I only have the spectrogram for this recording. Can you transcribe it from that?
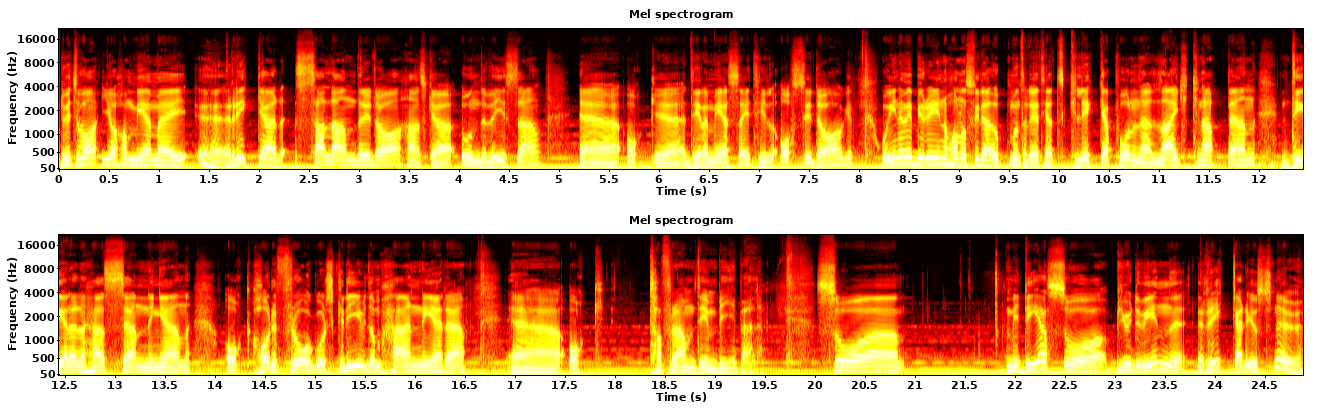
Du vet vad? Jag har med mig eh, Rickard Salander idag. Han ska undervisa och eh, dela med sig till oss idag. Och innan vi bjuder in honom så vill jag uppmuntra dig till att klicka på den där like-knappen, dela den här sändningen och har du frågor skriv dem här nere eh, och ta fram din bibel. Så med det så bjuder vi in Rickard just nu.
